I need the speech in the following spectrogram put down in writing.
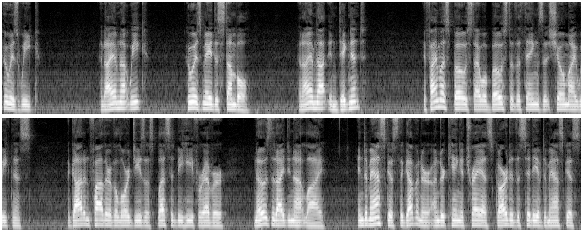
Who is weak? And I am not weak? Who is made to stumble? And I am not indignant? If I must boast, I will boast of the things that show my weakness. The God and Father of the Lord Jesus, blessed be he forever, knows that I do not lie. In Damascus, the governor under King Aretas guarded the city of Damascus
